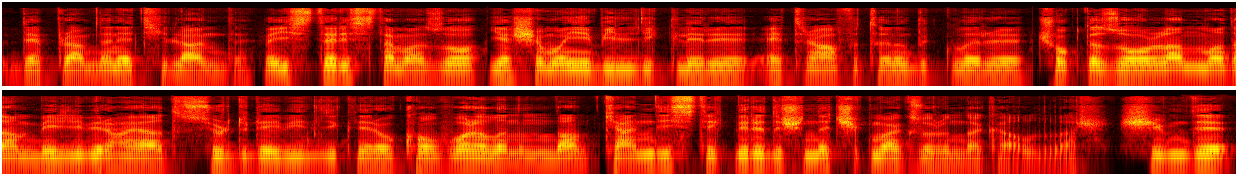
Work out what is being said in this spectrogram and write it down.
depremden etkilendi. Ve ister istemez o yaşamayı bildikleri, etrafı tanıdıkları, çok da zorlanmadan belli bir hayatı sürdürebildikleri o konfor alanından kendi istekleri dışında çıkmak zorunda kaldılar. Şimdi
